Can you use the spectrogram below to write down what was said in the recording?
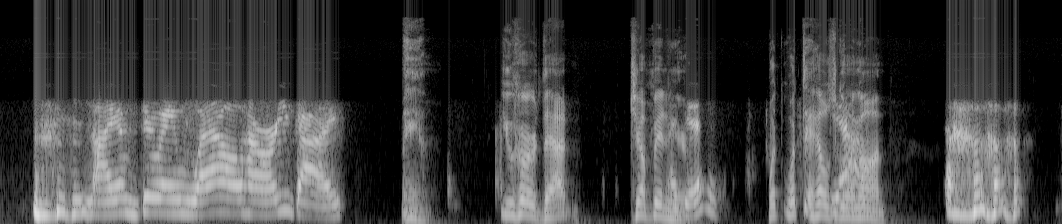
I am doing well. How are you guys? Man, you heard that. Jump in I here. did. What what the hell's Yeah. going on?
